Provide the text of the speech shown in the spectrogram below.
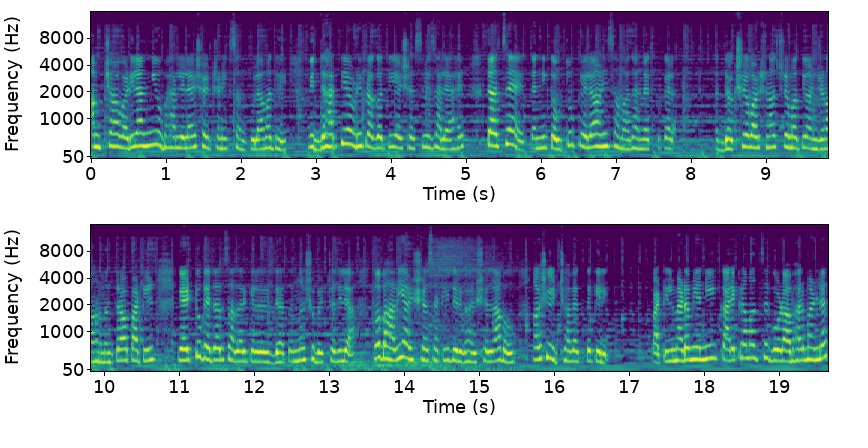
आमच्या वडिलांनी उभारलेल्या शैक्षणिक संकुलामध्ये विद्यार्थी एवढी प्रगती यशस्वी झाले आहेत. त्याचे त्यांनी कौतुक केलं आणि समाधान व्यक्त केलं. अध्यक्षीय भाषणात श्रीमती अंजना हनुमंतराव पाटील गेट टुगेदर सादर केलेल्या विद्यार्थ्यांना शुभेच्छा दिल्या व भावी आयुष्यासाठी दीर्घायुष्य लाभो अशी इच्छा व्यक्त केली. पाटील मॅडम यांनी कार्यक्रमाचे गोड आभार मानलेत.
